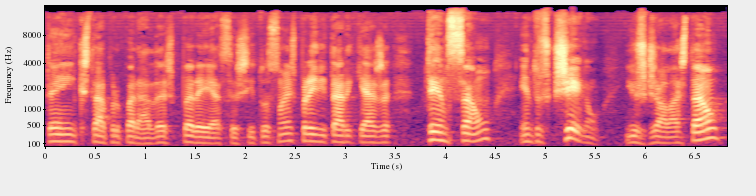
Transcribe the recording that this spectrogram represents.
têm que estar preparadas para essas situações, para evitar que haja tensão entre os que chegam e os que já lá estão,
